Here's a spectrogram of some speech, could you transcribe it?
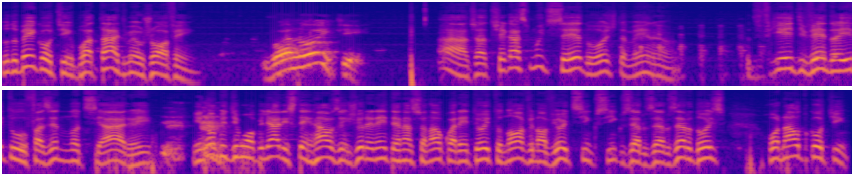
Tudo bem, Coutinho? Boa tarde, meu jovem. Boa noite. Ah, já chegasse muito cedo hoje também, né? fiquei te vendo aí, tu fazendo noticiário aí. Em nome de Imobiliário Stenhouse, em Jurerê Internacional, 48998550002, Ronaldo Coutinho.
